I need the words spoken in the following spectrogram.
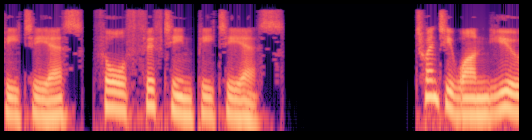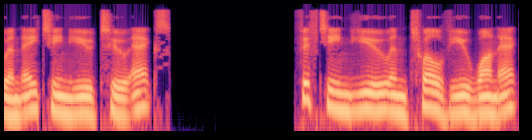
PTS, fourth 15 PTS. 21U and 18U2X 15U and 12U1X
